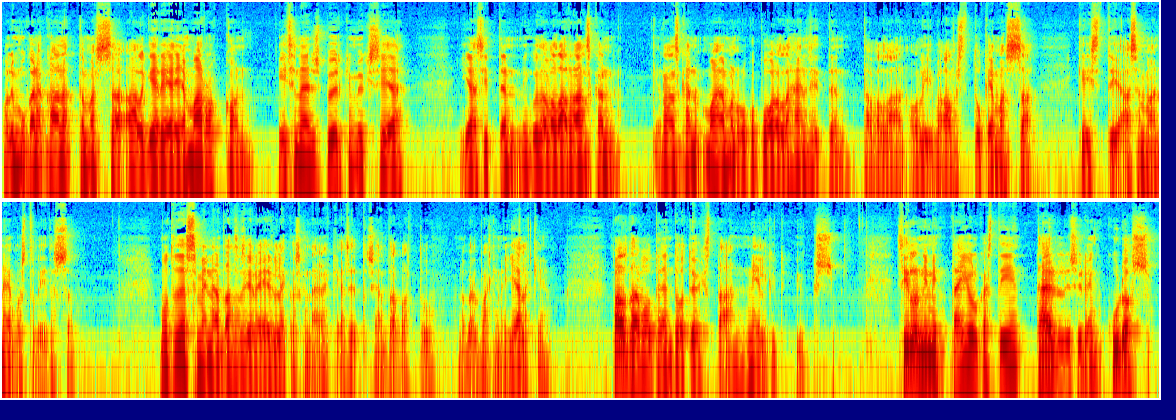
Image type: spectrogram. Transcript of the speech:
oli mukana kannattamassa Algeria ja Marokkon itsenäisyyspyrkimyksiä, ja sitten niin kuin tavallaan Ranskan, Ranskan maailman ulkopuolella hän sitten tavallaan oli vahvasti tukemassa kristittyjä asemaa Neuvostoliitossa. Mutta tässä mennään taas asioiden edelle, koska nämä kaikki asiat tosiaan tapahtuu Nobel-palkinnon jälkeen. Palataan vuoteen 1941. Silloin nimittäin julkaistiin Täydellisyyden kudos,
